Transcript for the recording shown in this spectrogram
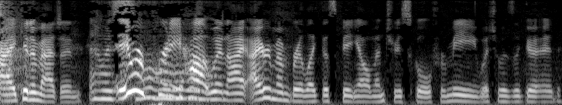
I can imagine. It was they so... were pretty hot when I I remember like this being elementary school for me, which was a good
